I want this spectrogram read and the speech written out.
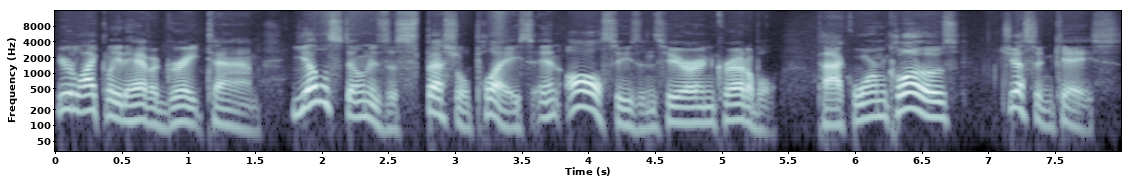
you're likely to have a great time. Yellowstone is a special place and all seasons here are incredible. Pack warm clothes, just in case.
